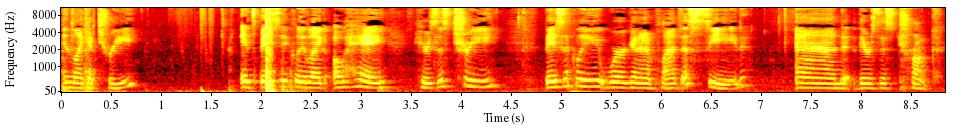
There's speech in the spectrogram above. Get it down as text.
in like a tree, it's basically like, oh hey, here's this tree. Basically, we're gonna plant this seed, and there's this trunk.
